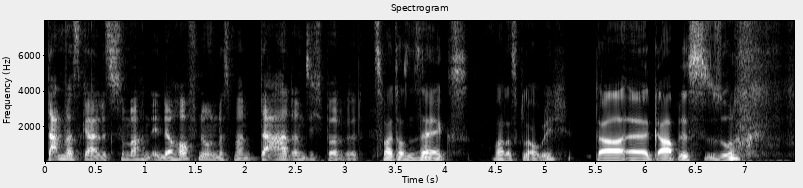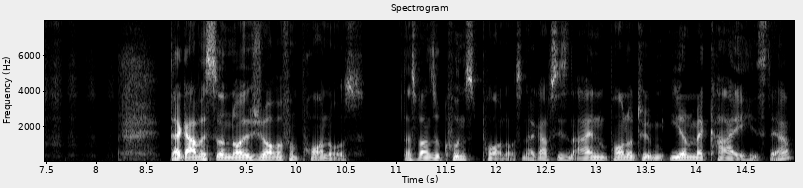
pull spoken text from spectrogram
dann was Geiles zu machen, in der Hoffnung, dass man da dann sichtbar wird. 2006 war das, glaube ich. Da äh, gab es so, da gab es so ein neues Genre von Pornos. Das waren so Kunstpornos. Und da gab es diesen einen Pornotypen, Ian Mackay hieß der,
